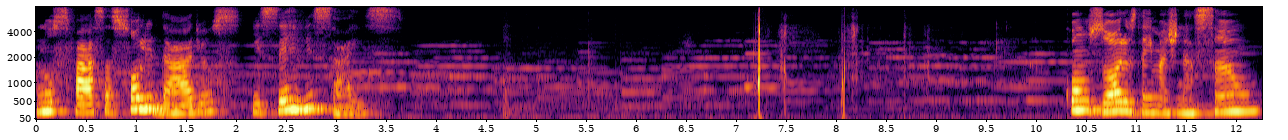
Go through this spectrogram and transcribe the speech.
nos faça solidários e serviçais. Os olhos da imaginação,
